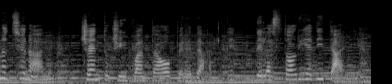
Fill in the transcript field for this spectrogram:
Nazionale, 150 opere d'arte della storia d'Italia.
